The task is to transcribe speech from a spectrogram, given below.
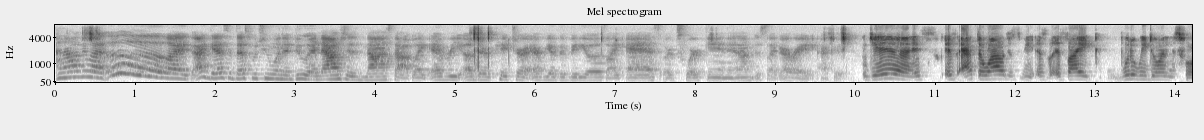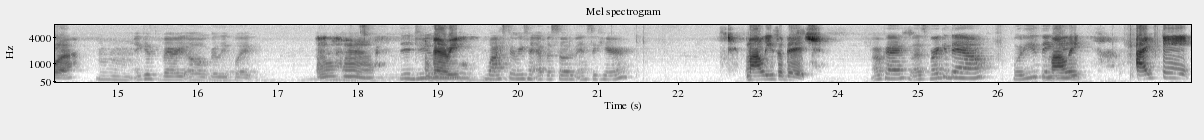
and I'd be like, ugh, like I guess if that's what you want to do, and now it's just nonstop. Like every other picture, every other video is like ass or twerking, and I'm just like, all right, I could. Yeah, it's it's after a while just be it's, it's like what are we doing this for? Mm, it gets very old really quick. Mhm. Did you Very. watch the recent episode of Insecure? Molly's a bitch. Okay, let's break it down. What do you think? Molly, I think,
